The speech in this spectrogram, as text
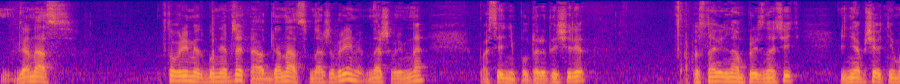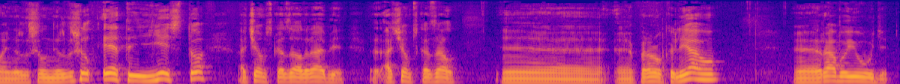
для нас, в то время это было не обязательно, а для нас в наше время, в наши времена, последние полторы тысячи лет, постановили нам произносить и не обращать внимания, разрешил, не разрешил. Это и есть то, о чем сказал Раби, о чем сказал э, э, пророк Ильяву, э, рабу Иуде –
